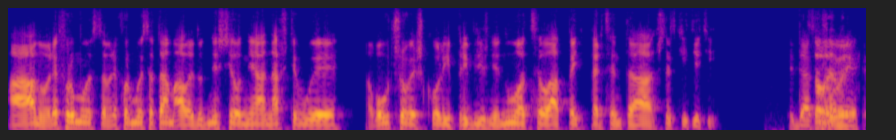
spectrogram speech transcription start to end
A áno, reformuje sa tam, reformuje sa tam, ale do dnešného dňa navštevuje voucherové školy približne 0,5% všetkých detí. Teda celé akože, Amerike.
